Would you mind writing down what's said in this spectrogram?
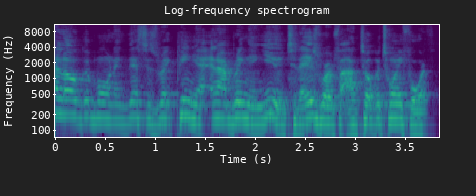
Hello, good morning. This is Rick Pina, and I'm bringing you today's word for October 24th,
